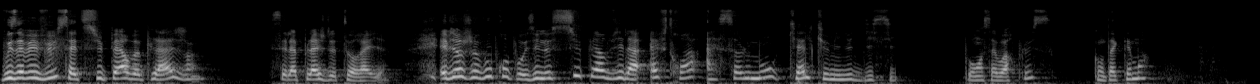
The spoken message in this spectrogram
Vous avez vu cette superbe plage? C'est la plage de Toreil. Eh bien, je vous propose une superbe villa F3 à seulement quelques minutes d'ici. Pour en savoir plus, contactez-moi.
